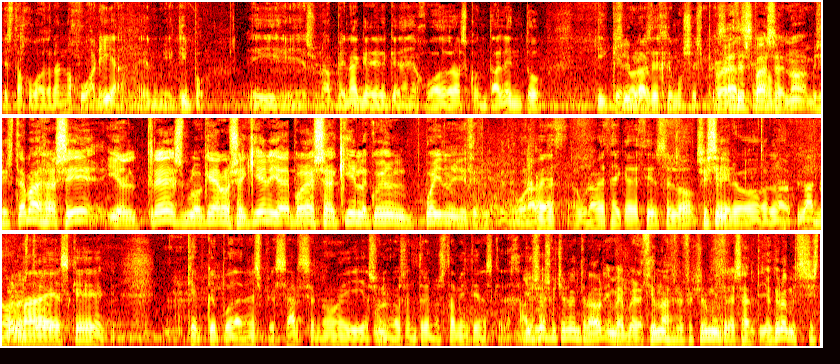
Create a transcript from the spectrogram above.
esta jugadora no jugaría en mi equipo. Y es una pena que, que haya jugadoras con talento y que Sí, no las dejemos Pero expresarse. a veces ¿no? pasa, ¿no? Mi sistema es así y el 3 bloquea no sé quién y ya después a quién le cuelga el cuello y dice... Alguna vez, alguna vez hay que decírselo, Sí, sí. pero la, la norma Bueno, es que, que, que puedan expresarse, ¿no? Y eso en los entrenos también tienes que dejarlo. Yo soy escuché a un entrenador y me pareció una reflexión muy interesante. Yo creo que mis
